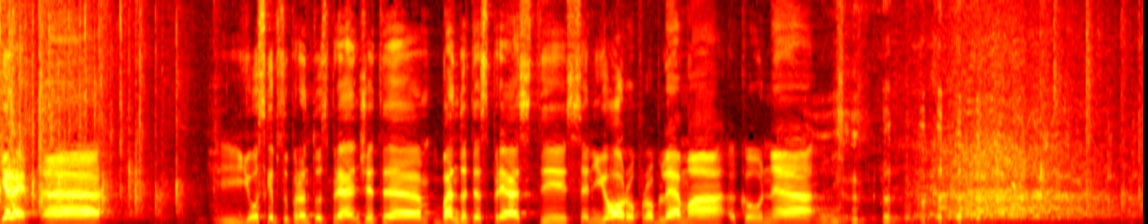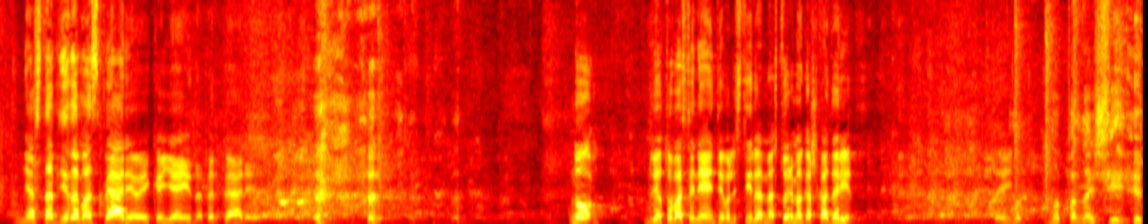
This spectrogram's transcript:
Gerai. E, jūs, kaip suprantu, sprendžiate, bandote spręsti seniorų problemą Kaune. Nestabdydamas perėjo, kai jie eina per perėją. Nu, Lietuva senėjanti valstybė, mes turime kažką daryti. Tai Nu, nu panašiai.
